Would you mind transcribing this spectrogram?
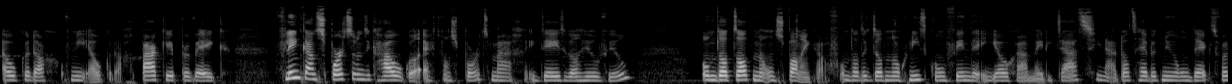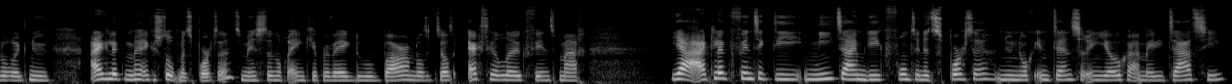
elke dag, of niet elke dag, een paar keer per week flink aan het sporten. Want ik hou ook wel echt van sport, maar ik deed wel heel veel omdat dat me ontspanning gaf. Omdat ik dat nog niet kon vinden in yoga en meditatie. Nou, dat heb ik nu ontdekt. Waardoor ik nu eigenlijk ben gestopt met sporten. Tenminste, nog één keer per week doe ik bar. Omdat ik dat echt heel leuk vind. Maar ja, eigenlijk vind ik die me-time die ik vond in het sporten. nu nog intenser in yoga en meditatie.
